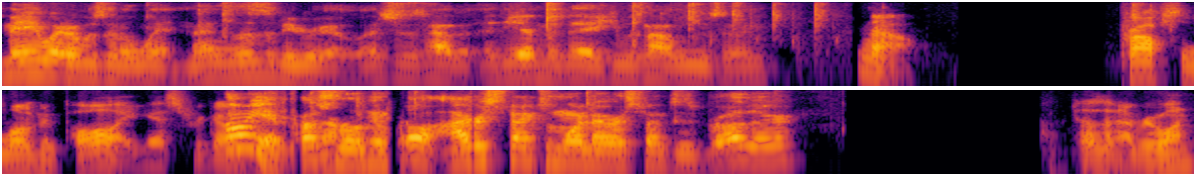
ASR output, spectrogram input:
Mayweather was gonna win. That- Let's be real. That's just how. At the end of the day, he was not losing. No. Props to Logan Paul, I guess, for going. Oh yeah, props to the plus ground. Logan Paul. I respect him more than I respect his brother. Doesn't everyone?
